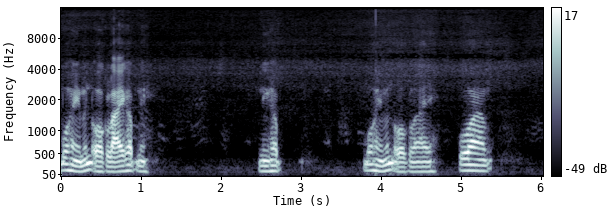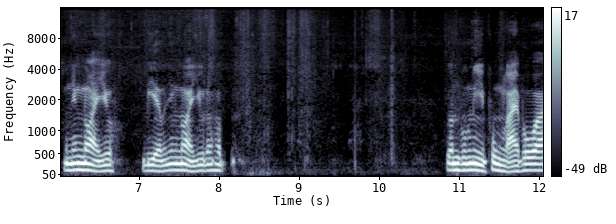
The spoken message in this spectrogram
บ่ให้มันออกลายครับนี่ นี่ครับบ่ให้มันออกลายเพราะว่า มันยังหน่อยอยู่ เบียร์มันยังหน่อยอยู่นะครับส่วนพวกนี้พุ่งหลายเพราะว่า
